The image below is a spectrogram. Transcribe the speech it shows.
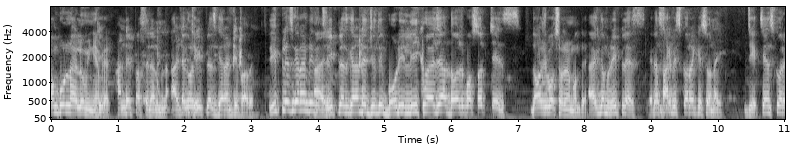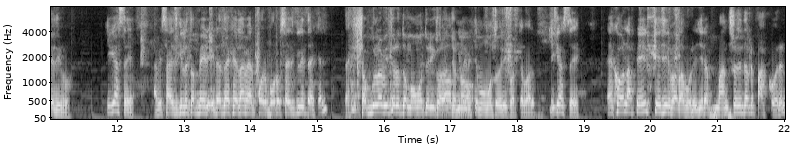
সম্পূর্ণ অ্যালুমিনিয়ামের। হান্ড্রেড পার্সেন্ট আর এটা কোনো রিপ্লেস গ্যারান্টি পাবেন। রিপ্লেস গ্যারান্টি দিচ্ছে। রিপ্লেস গ্যারান্টি যদি বডি লিক হয়ে যায় দশ বছর চেঞ্জ 10 বছরের মধ্যে। একদম রিপ্লেস এটা সার্ভিস করার কিছু নাই। জি। চেঞ্জ করে দিব। ঠিক আছে? আমি সাইজগুলি তো আপনি এটা দেখাইলাম এরপর বড় সাইজগুলি দেখেন। দেখেন সবগুলোর ভিতরে তো মোমো তৈরি করার জন্য ভিতরে মোমো তৈরি করতে পারবেন। ঠিক আছে? এখন আপনি কেজির বালা বলি যেটা মাংস যদি আপনি পাক করেন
